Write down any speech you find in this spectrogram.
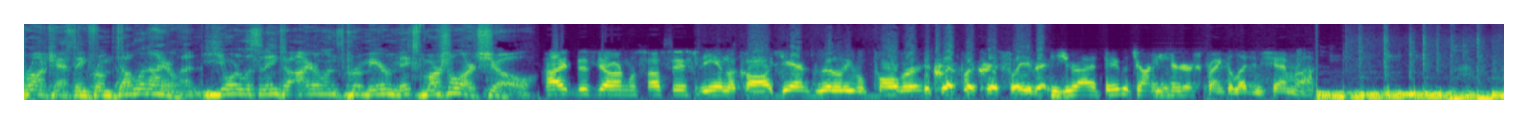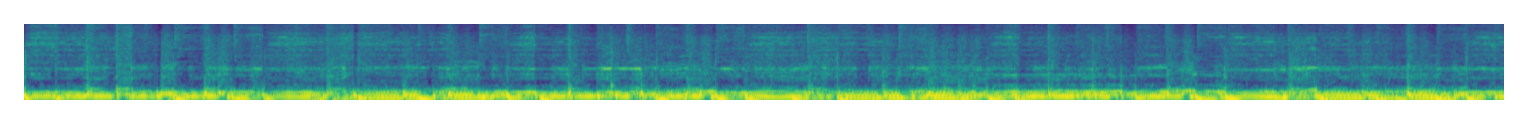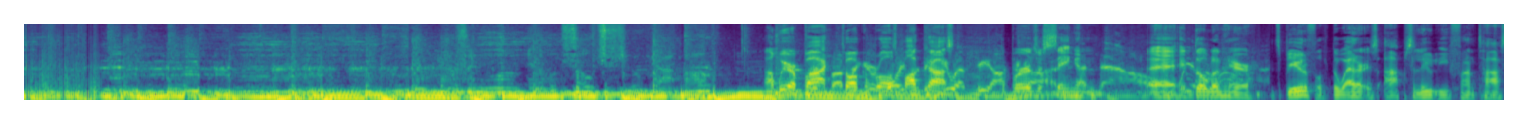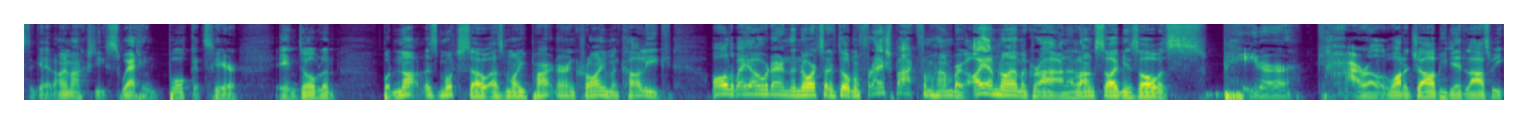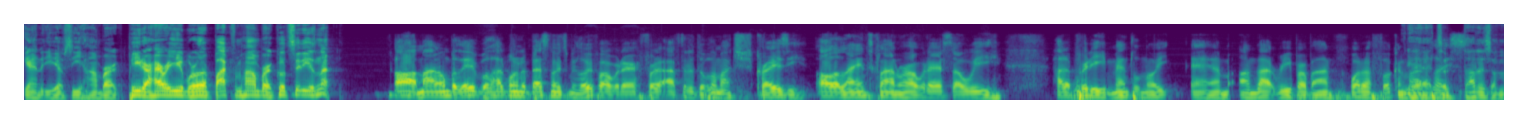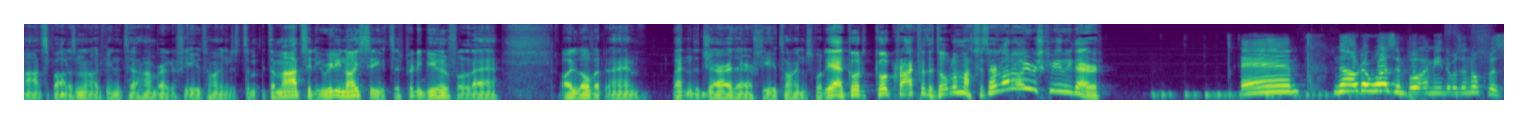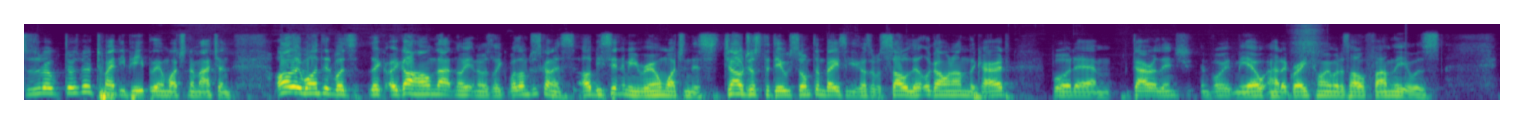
Broadcasting from Dublin, Ireland, you're listening to Ireland's premier mixed martial arts show. Hi, this is Yaron Musasi. Ian McCall, James Little Evil Pulver, the Crippler Chris Leben. Is your eye favorite Johnny Hendricks? Frank the Legend Shamrock. We are back talking Brawls podcast. The birds are singing uh, in Dublin here. It's beautiful. The weather is absolutely fantastic. Out. I'm actually sweating buckets here in Dublin, but not as much so as my partner in crime and colleague all the way over there in the north side of Dublin, fresh back from Hamburg. I am Niall McGrath, and alongside me, as always, Peter Carroll. What a job he did last weekend at UFC Hamburg. Peter, how are you? We're back from Hamburg. Good city, isn't it? Oh man, unbelievable! Had one of the best nights of my life over there for after the Dublin match. Crazy. All the Lions clan were over there, so we had a pretty mental night um, on that Reeperbahn. What a fucking mad yeah, place! A, that is a mad spot, isn't it? I've been to Hamburg a few times. It's a, it's a mad city, really nice city. It's, it's pretty beautiful. Uh, I love it. Um, went in the jar there a few times, but yeah, good good crack for the Dublin match. Is there a lot of Irish community there? Um, no, there wasn't, but I mean, there was enough. Was there was about there was about twenty people in watching the match, and all I wanted was like I got home that night and I was like, well, I'm just gonna I'll be sitting in my room watching this, you know, just to do something basically because there was so little going on in the card. But um, Dara Lynch invited me out, I had a great time with his whole family. It was.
